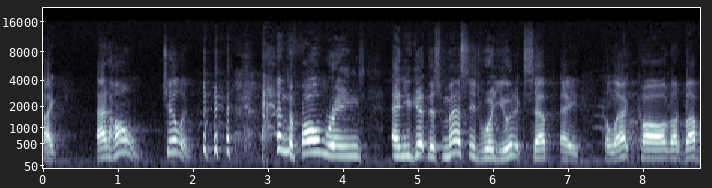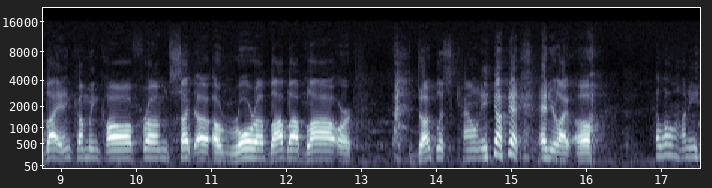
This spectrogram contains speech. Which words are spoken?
like at home, chilling. and the phone rings, and you get this message Will you accept a collect call, blah, blah, blah, incoming call from such, uh, Aurora, blah, blah, blah, or Douglas County. and you're like, oh, hello, honey.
